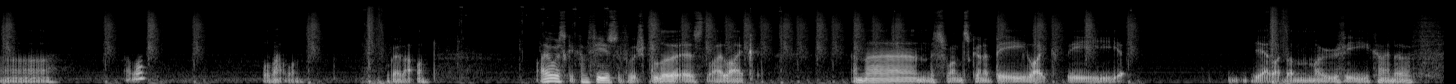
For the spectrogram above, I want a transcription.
Uh, that one? Or that one? We'll go that one. I always get confused with which blue it is that I like. And then this one's going to be like the, yeah, like the movie kind of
